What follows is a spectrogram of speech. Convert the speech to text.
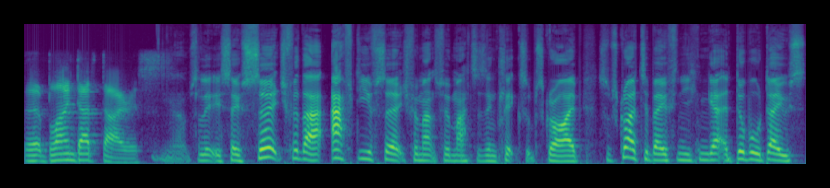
The Blind Dad Diaries. Absolutely. So search for that after you've searched for Mansfield Matters and click subscribe. Subscribe to both, and you can get a double dose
